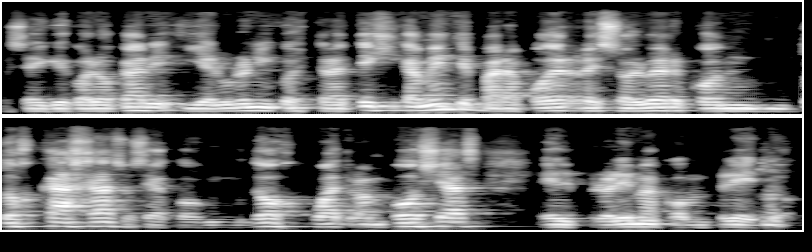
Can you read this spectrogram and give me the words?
O sea, hay que colocar hialurónico estratégicamente para poder resolver con dos cajas, o sea, con dos, cuatro ampollas, el problema completo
